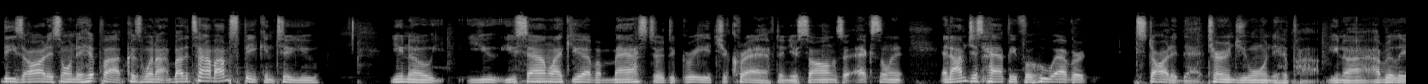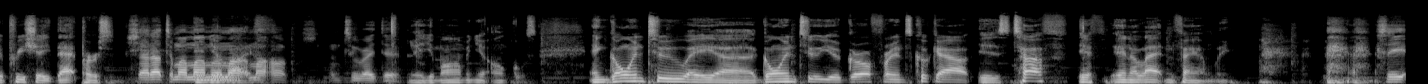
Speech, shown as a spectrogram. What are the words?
these artists on to hip hop. Because when I, by the time I'm speaking to you, you know, you you sound like you have a master degree at your craft, and your songs are excellent. And I'm just happy for whoever started that, turned you on to hip hop. You know, I, I really appreciate that person. Shout out to my mom and my, my uncles. Them two right there. Yeah, your mom and your uncles. And going to a uh, going to your girlfriend's cookout is tough if in a Latin family. See,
